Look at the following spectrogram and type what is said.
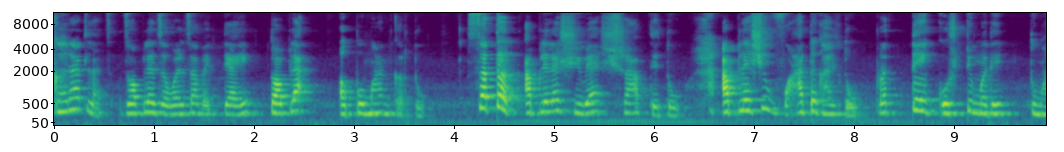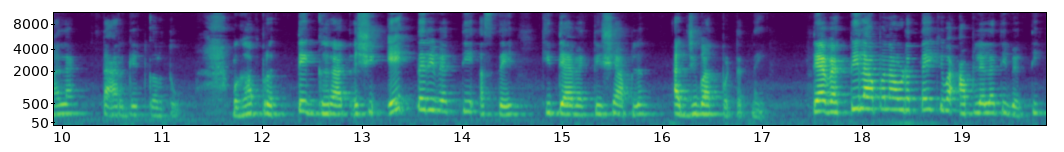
घरातलाच जो आपल्या जवळचा व्यक्ती आहे तो आपला अपमान करतो. सतत आपल्याला शिव्या श्राप देतो. आपल्याशी वाद घालतो. प्रत्येक गोष्टीमध्ये तुम्हाला टार्गेट करतो. बघा प्रत्येक घरात अशी एक तरी व्यक्ती असते की त्या व्यक्तीशी आपलं अजिबात पटत नाही. त्या व्यक्तीला आपण आवडत नाही किंवा आपल्याला ती व्यक्ती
